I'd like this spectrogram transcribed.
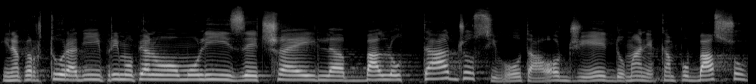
In apertura di primo piano Molise c'è il ballottaggio, si vota oggi e domani a Campobasso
